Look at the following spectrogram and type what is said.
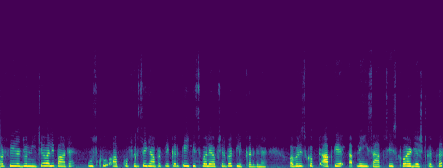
और फिर जो नीचे वाली पार्ट है, उसको आपको फिर से यहाँ पर क्लिक करके इस वाले ऑप्शन पर क्लिक कर देना है। और फिर इसको आपके अपने हिसाब से इसको एडजस्ट कर कर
